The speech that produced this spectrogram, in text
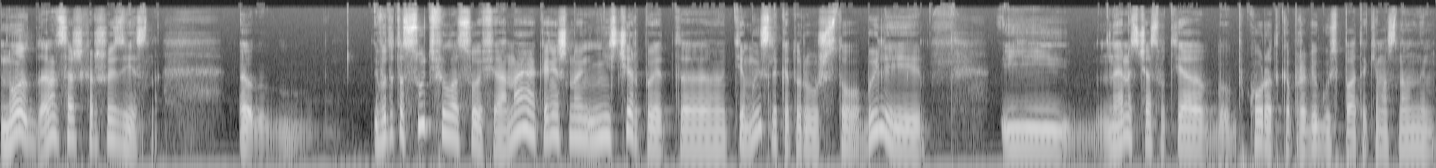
но она достаточно хорошо известна. Э, и вот эта суть философии, она, конечно, не исчерпывает э, те мысли, которые у шестого были. И, и, наверное, сейчас вот я коротко пробегусь по таким основным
